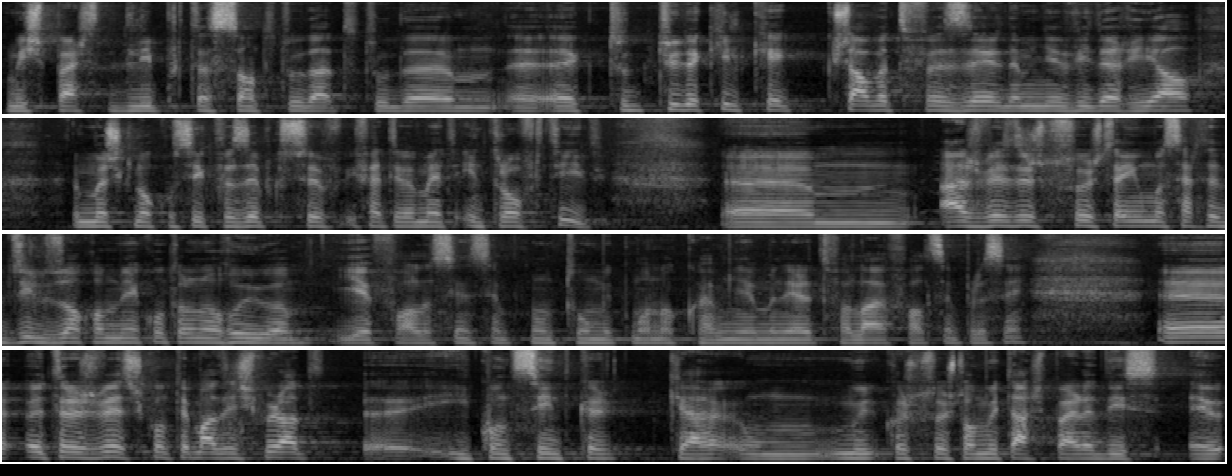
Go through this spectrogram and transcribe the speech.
uma espécie de libertação de tudo, de tudo, eh, eh, tudo, tudo aquilo que eu gostava de fazer na minha vida real, mas que não consigo fazer porque sou efetivamente introvertido. Um, às vezes as pessoas têm uma certa desilusão quando me encontram na rua e eu falo assim sempre num tom muito monóculo, a minha maneira de falar, eu falo sempre assim. Uh, outras vezes, quando estou mais inspirado uh, e quando sinto que, que, um, que, as pessoas estão muito à espera disso, eu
